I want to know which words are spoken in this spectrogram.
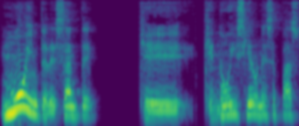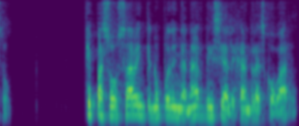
muy interesante que, que no hicieron ese paso. ¿Qué pasó? ¿Saben que no pueden ganar? Dice Alejandra Escobar.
